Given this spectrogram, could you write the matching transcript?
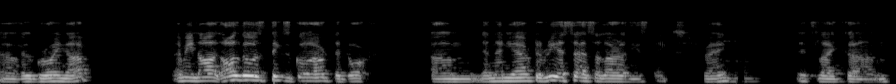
uh, while growing up, I mean, all, all those things go out the door. Um, and then you have to reassess a lot of these things, right? Mm-hmm. It's like, um,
